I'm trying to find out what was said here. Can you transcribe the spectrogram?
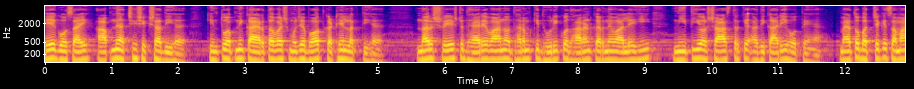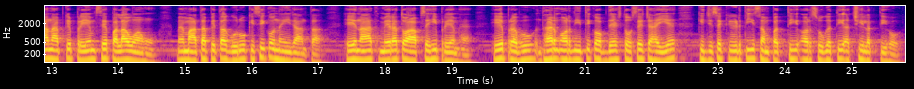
हे गोसाई, आपने अच्छी शिक्षा दी है, किंतु अपनी कायरतावश मुझे बहुत कठिन लगती है। नर श्रेष्ठ धैर्यवान और धर्म की धुरी को धारण करने वाले ही नीति और शास्त्र के अधिकारी होते हैं। मैं तो बच्चे के समान आपके प्रेम से पला हुआ हूँ। मैं माता पिता गुरु किसी को नहीं जानता। हे नाथ, मेरा तो आपसे ही प्रेम है। हे प्रभु, धर्म और नीति को उपदेश तो उसे चाहिए कि जिसे कीर्ति, संपत्ति और सुगति अच्छी लगती हो।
